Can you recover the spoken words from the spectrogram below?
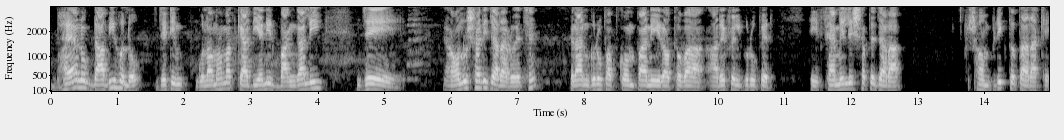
ভয়ানক দাবি হলো যেটি গোলাম আহমদ কাদিয়ানির বাঙালি যে অনুসারী যারা রয়েছে, রান গ্রুপ অফ কোম্পানির অথবা আরএফএল গ্রুপের এই ফ্যামিলির সাথে যারা সম্পৃক্ততা রাখে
